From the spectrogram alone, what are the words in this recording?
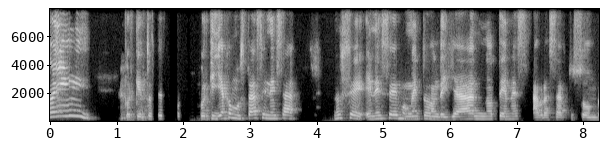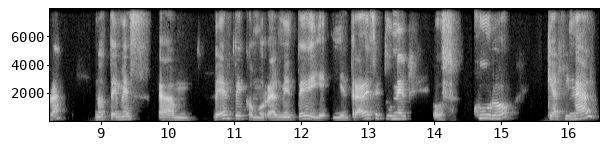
¡ay! Porque entonces, porque ya como estás en esa, no sé, en ese momento donde ya no temes abrazar tu sombra, no temes verte como realmente y, y, entrar a ese túnel oscuro que al final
